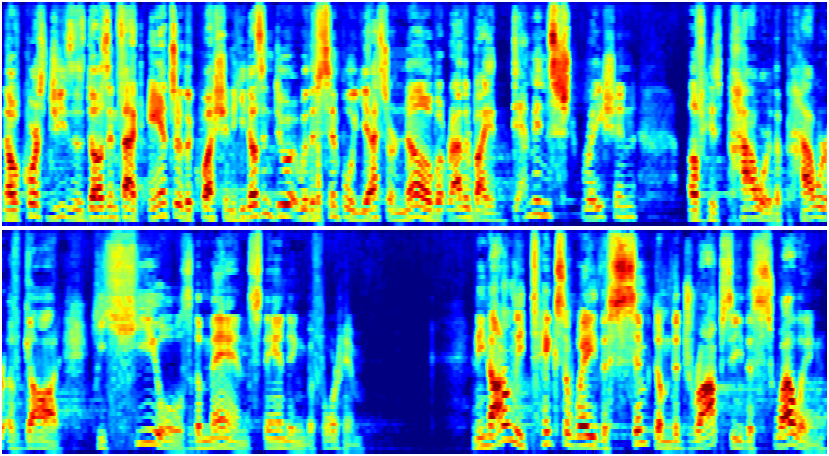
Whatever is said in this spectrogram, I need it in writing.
Now, of course, Jesus does, in fact, answer the question. He doesn't do it with a simple yes or no, but rather by a demonstration of his power, the power of God. He heals the man standing before him. And he not only takes away the symptom, the dropsy, the swelling,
